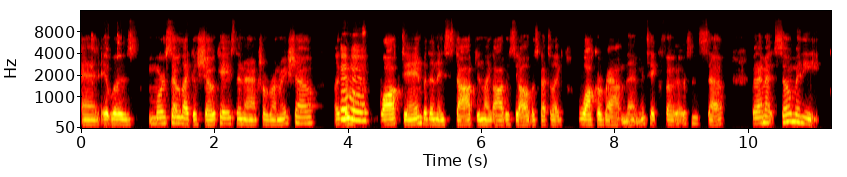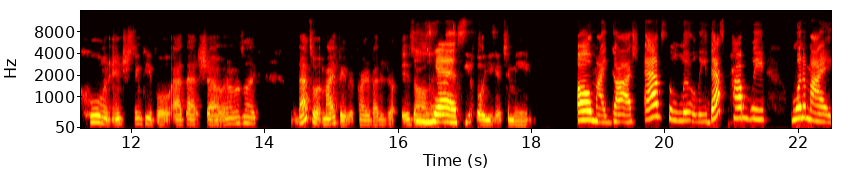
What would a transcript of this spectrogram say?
and it was more so like a showcase than an actual runway show. Like mm-hmm. walked in, but then they stopped and like obviously all of us got to like walk around them and take photos and stuff. But I met so many cool and interesting people at that show, and I was like, that's what my favorite part about it is all yes people you get to meet. Oh my gosh, absolutely! That's probably one of my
